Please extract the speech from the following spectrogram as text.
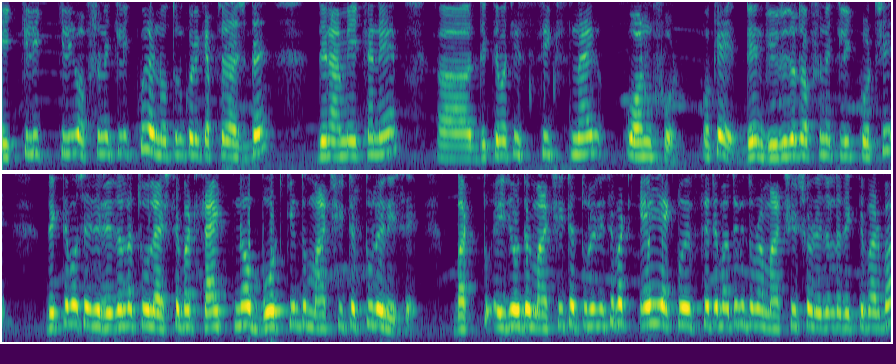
এই ক্লিক ক্লিক অপশনে ক্লিক করে নতুন করে ক্যাপচার আসবে। দেন আমি এখানে দেখতে পাচ্ছি six nine one four okay then view result অপশনে ক্লিক করছি। দেখতে পাচ্ছ যে রেজাল্টটা চলে আসছে বাট রাইট নাও বোর্ড কিন্তু মার্কশিটটা তুলে নিছে। বাট এই যে ওদের মার্কশিটটা তুলে নিছে বাট এই একটা ওয়েবসাইটের মাধ্যমে তোমরা মার্কশিট সহ রেজাল্টটা দেখতে পারবা।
